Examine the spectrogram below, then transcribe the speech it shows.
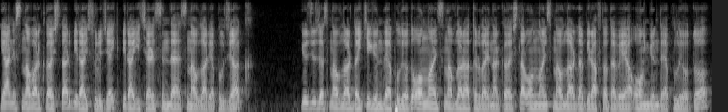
Yani sınav arkadaşlar bir ay sürecek. Bir ay içerisinde sınavlar yapılacak. Yüz yüze sınavlarda 2 günde yapılıyordu. Online sınavları hatırlayın arkadaşlar. Online sınavlarda bir haftada veya 10 günde yapılıyordu.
